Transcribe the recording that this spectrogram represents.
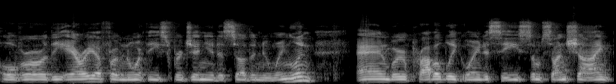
over the area from northeast Virginia to southern New England. And we're probably going to see some sunshine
